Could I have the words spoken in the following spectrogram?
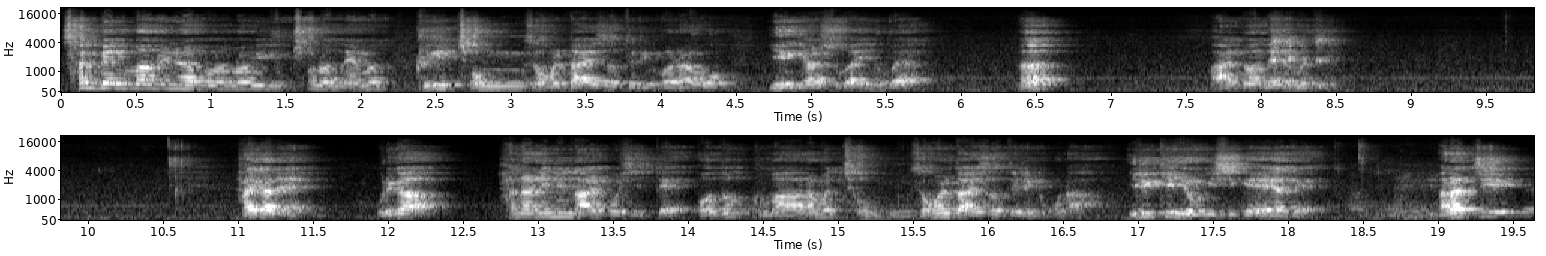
300만 원이나 버는 놈이 6천 원 내면 그게 정성을 다해서 드린 거라고 얘기할 수가 있는 거야? 어? 말도 안 되는 거지. 하여간에 우리가 하나님이 날 보실 때 어 너 그만하면 정성을 다해서 드리는구나 이렇게 여기시게 해야 돼. 알았지?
